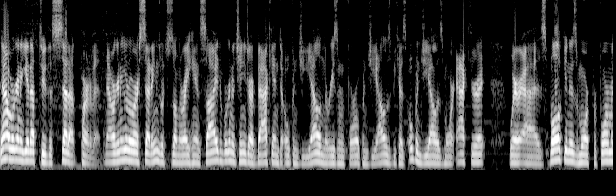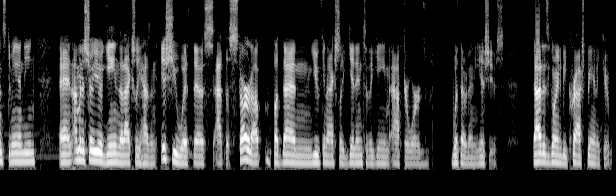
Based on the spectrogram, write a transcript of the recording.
Now we're going to get up to the setup part of it. Now we're going to go to our settings, which is on the right hand side. We're going to change our backend to OpenGL, and the reason for OpenGL is because OpenGL is more accurate, whereas Vulkan is more performance demanding. And I'm going to show you a game that actually has an issue with this at the startup, but then you can actually get into the game afterwards without any issues. That is going to be Crash Bandicoot.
